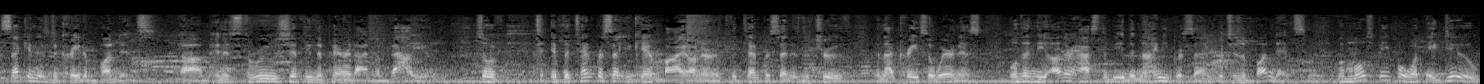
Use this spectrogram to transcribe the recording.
Second is to create abundance, um, and it's through shifting the paradigm of value. So if, if the 10% you can't buy on earth, the 10% is the truth, and that creates awareness, well, then the other has to be the 90%, which is abundance. But most people, what they do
